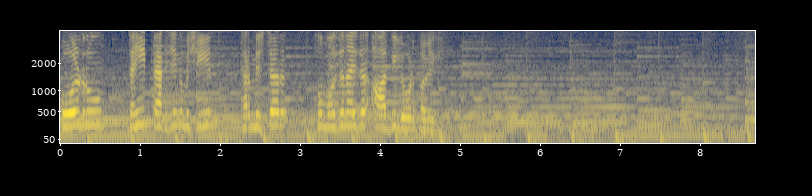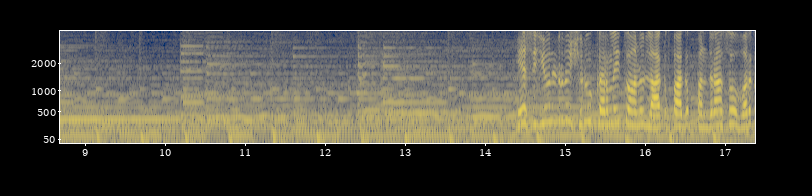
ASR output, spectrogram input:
cold room, ਦਹੀਂ ਪੈਕੇਜਿੰਗ ਮਸ਼ੀਨ, ਥਰਮਿਸਟਰ, ਹੋਮੋਜਨਾਈਜ਼ਰ ਆਦਿ ਦੀ ਲੋੜ ਪਵੇਗੀ। ਇਸ ਯੂਨਿਟ ਨੂੰ ਸ਼ੁਰੂ ਕਰਨ ਲਈ ਤੁਹਾਨੂੰ ਲਗਭਗ 1500 ਵਰਗ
